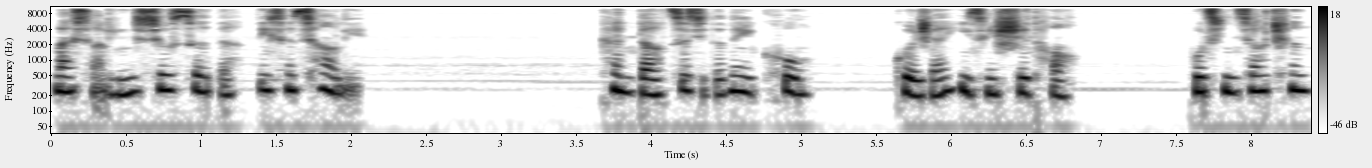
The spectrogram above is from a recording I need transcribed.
马小玲羞涩的低下俏脸，看到自己的内裤果然已经湿透，不禁娇嗔：“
